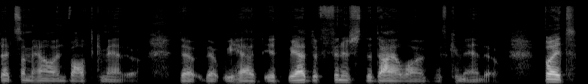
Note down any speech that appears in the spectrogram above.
that somehow involved Commando. That that we had it. We had to finish the dialogue with Commando, but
